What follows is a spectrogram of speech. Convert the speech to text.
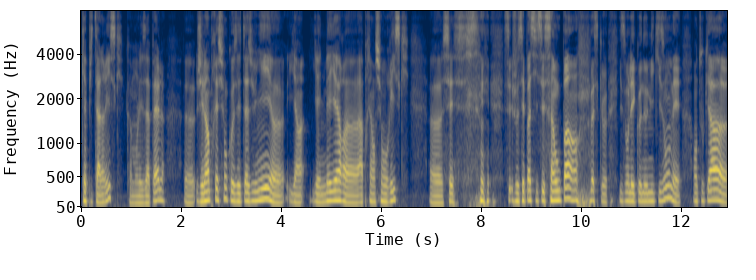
capital risques, comme on les appelle. J'ai l'impression qu'aux États-Unis, il y, a une meilleure appréhension au risque euh, je ne sais pas si c'est sain ou pas, hein, parce qu'ils ont l'économie qu'ils ont, mais en tout cas, euh,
